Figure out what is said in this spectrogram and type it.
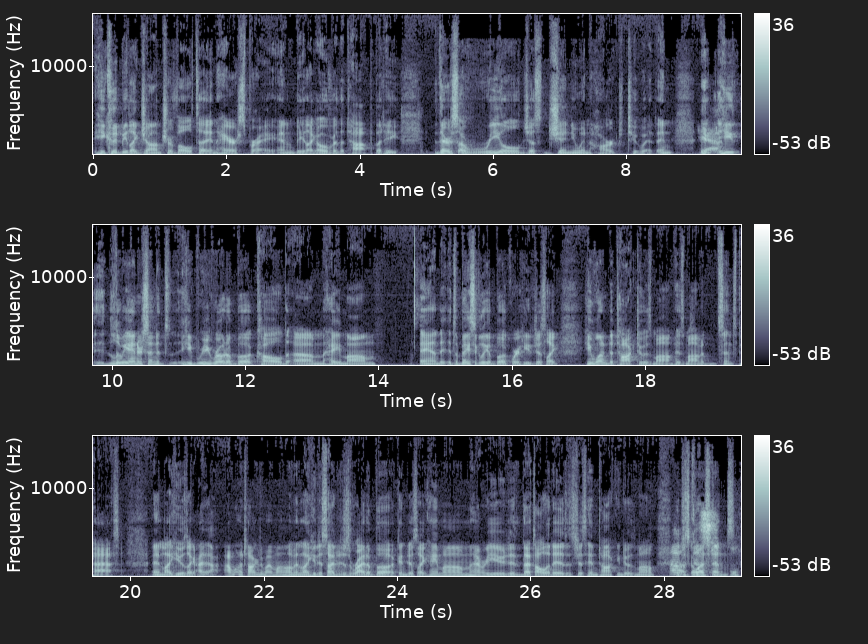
he could be like John Travolta in Hairspray and be like over the top, but he there's a real just genuine heart to it, and it- he Louie Anderson it's, he he wrote a book called um, Hey Mom, and it's a, basically a book where he just like he wanted to talk to his mom. His mom had since passed, and like he was like, I I want to talk to my mom, and like he decided to just write a book and just like, hey mom, how are you? That's all it is. It's just him talking to his mom. Oh, it just so questions. cool.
